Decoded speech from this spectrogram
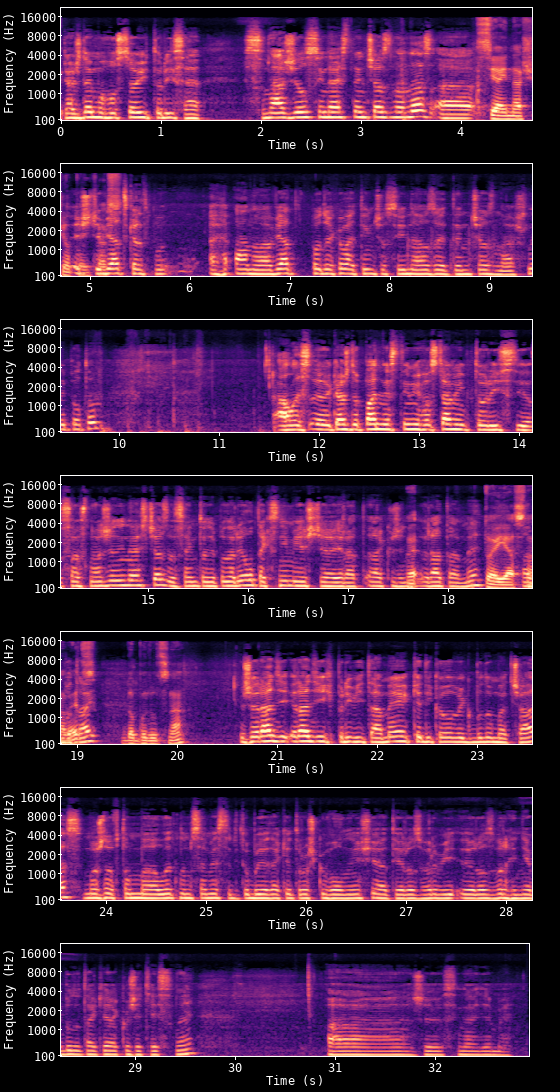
každému hostovi, ktorý sa snažil si nájsť ten čas na nás a Si aj našiel ten ešte čas. viackrát po, áno, a viac poďakovať tým, čo si naozaj ten čas našli potom. Ale e, každopádne s tými hostami, ktorí si, sa snažili nájsť čas a sa im to nepodarilo, tak s nimi ešte aj rát, akože Ne. rátame. To je jasná vec tak? do budúcna. Že radi, radi ich privítame, kedykoľvek budú mať čas. Možno v tom letnom semestri to bude také trošku voľnejšie a tie rozvrhy, rozvrhy nebudú také akože tesné. A že si nájdeme.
